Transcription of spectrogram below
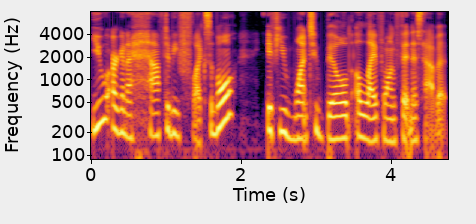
You are going to have to be flexible if you want to build a lifelong fitness habit.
